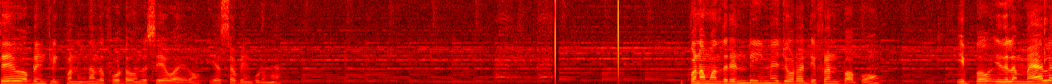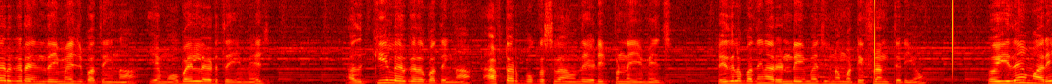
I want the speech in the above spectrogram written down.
சேவ் அப்படின்னு கிளிக் பண்ணிங்கன்னா அந்த ஃபோட்டோ வந்து சேவ் ஆயிரும். எஸ் அப்படின்னு கொடுங்க. இப்போ நம்ம அந்த ரெண்டு இமேஜோட டிஃப்ரெண்ட் பார்ப்போம். இப்போ இதில் மேலே இருக்கிற இந்த இமேஜ் பார்த்தீங்கன்னா என் மொபைலில் எடுத்த இமேஜ் அது கீழே இருக்கிறது பார்த்தீங்கன்னா ஆஃப்டர் ஃபோக்கஸில் வந்து எடிட் பண்ண இமேஜ் இதில் பார்த்தீங்கன்னா ரெண்டு இமேஜுக்கு நம்ம டிஃப்ரெண்ட் தெரியும். ஸோ இதே மாதிரி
